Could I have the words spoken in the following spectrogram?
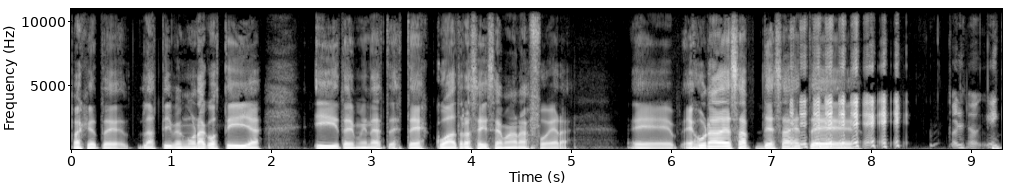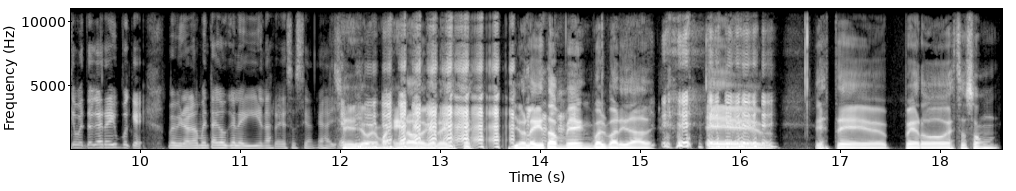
pa que te lastimen una costilla y termines, estés 4 a 6 semanas fuera. Eh, es una de esas, de esas, este... Que me tengo que reír porque me vino a la mente algo que leí en las redes sociales ayer. Sí, yo me imagino lo que leíste. Yo leí también barbaridades. Eh, este, pero estos son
